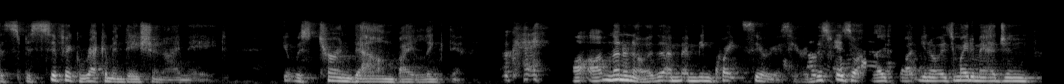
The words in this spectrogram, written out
a, specific recommendation I made. It was turned down by LinkedIn. Okay. Uh, um, no, no, no. I'm, I'm being quite serious here. Okay. This was I thought, you know, as you might imagine,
